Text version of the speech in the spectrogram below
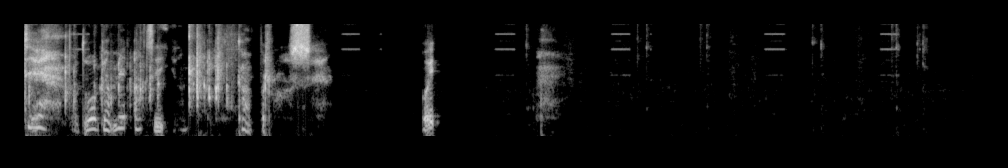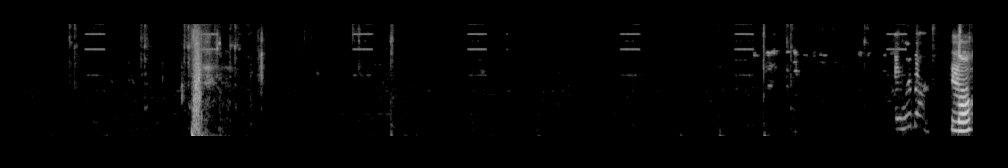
Ty, podłoga myacyjka, proszę. Oj. Ej, łyba, No.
